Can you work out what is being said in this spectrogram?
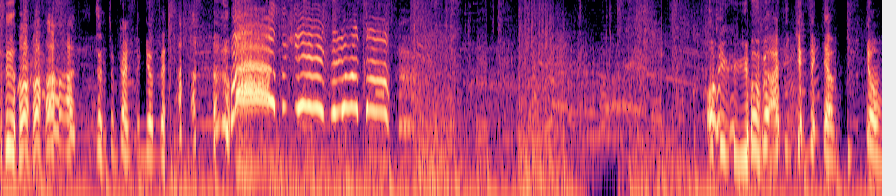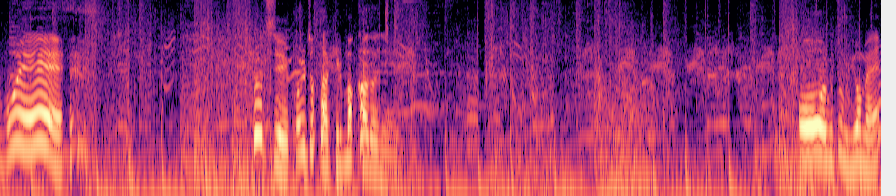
진짜 쪽팔 생겼네. 아 어떡해 끌려갔다. 어 이거 위험해. 아니 개새끼야 비켜 뭐해? 그렇지 꼴 좋다 길막하더니. 어 이거 좀 위험해.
